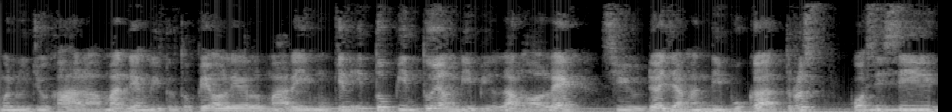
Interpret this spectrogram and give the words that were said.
menuju ke halaman yang ditutupi oleh lemari. Mungkin itu pintu yang dibilang oleh si Yuda jangan dibuka. Terus posisi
